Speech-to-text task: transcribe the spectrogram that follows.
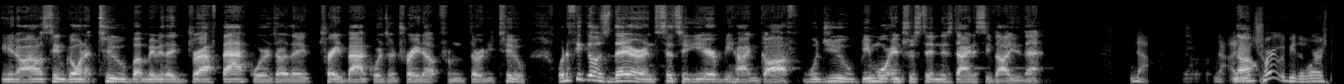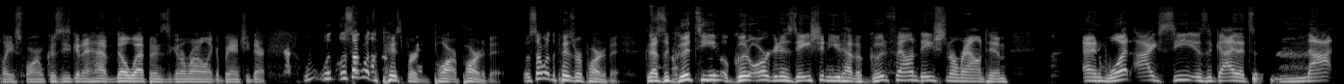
you know, I don't see him going at two, but maybe they draft backwards or they trade backwards or trade up from 32. What if he goes there and sits a year behind Goff? Would you be more interested in his dynasty value then? No. No, no, Detroit would be the worst place for him because he's going to have no weapons. He's going to run like a banshee there. Let's talk about the Pittsburgh part part of it. Let's talk about the Pittsburgh part of it because that's a good team, a good organization. You'd have a good foundation around him. And what I see is a guy that's not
